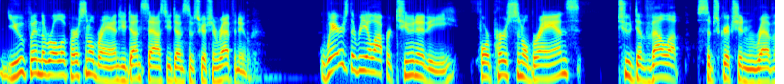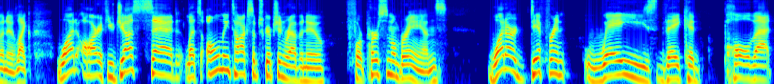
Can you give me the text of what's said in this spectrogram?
You've been the role of personal brand, you've done SaaS, you've done subscription revenue. Where's the real opportunity for personal brands to develop subscription revenue? Like, what are, if you just said, let's only talk subscription revenue for personal brands, what are different ways they could pull that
